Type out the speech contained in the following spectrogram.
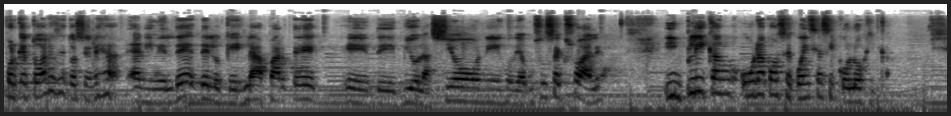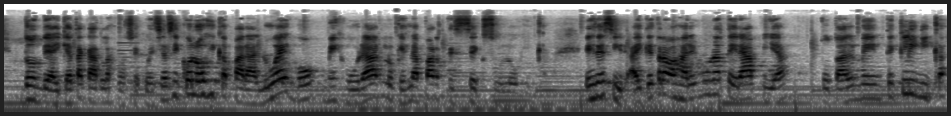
Porque todas las situaciones a, nivel de, de, lo que es la parte eh, de violaciones o de abusos sexuales implican una consecuencia psicológica donde hay que atacar las consecuencias psicológicas para luego mejorar lo que es la parte sexológica. Es decir, hay que trabajar en una terapia totalmente clínica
